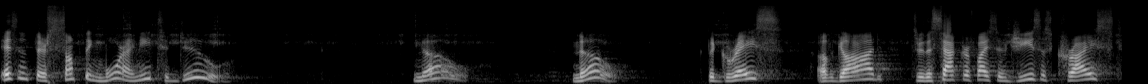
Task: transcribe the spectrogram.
Isn't there something more I need to do? No. No. The grace of God through the sacrifice of Jesus Christ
